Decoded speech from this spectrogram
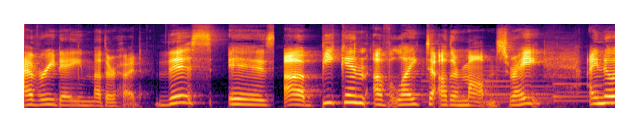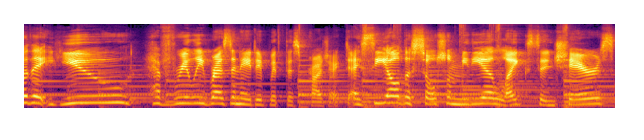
everyday motherhood. This is a beacon of light to other moms, right? I know that you have really resonated with this project. I see all the social media likes and shares.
